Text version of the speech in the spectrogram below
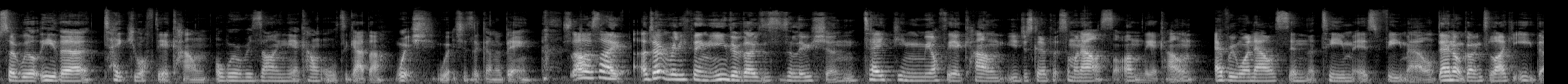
"So we'll either take you off the account or we'll resign the account altogether. Which which is it going to be?" so I was like, "I don't really think either of those is a solution. Taking me off the account, you're just going to put someone else on the account. Everyone else in the team is female. They're not going to like it either.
